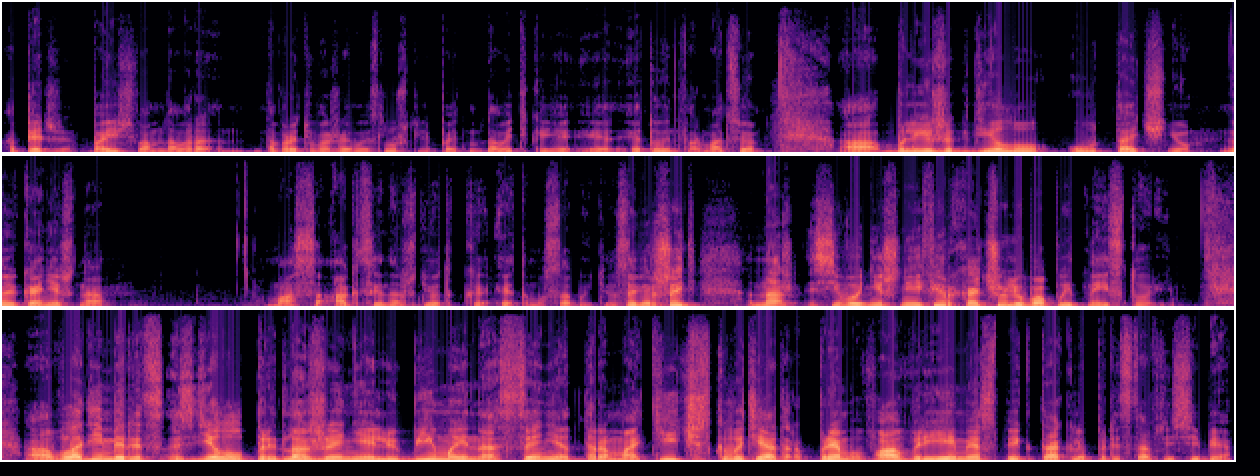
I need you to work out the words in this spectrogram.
Опять же, боюсь вам набрать, уважаемые слушатели, поэтому давайте-ка я э, эту информацию а, ближе к делу уточню. Ну и, конечно, масса акций нас ждет к этому событию. Завершить наш сегодняшний эфир хочу любопытной историей. А, Владимирец сделал предложение любимой на сцене драматического театра, прямо во время спектакля, представьте себе.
